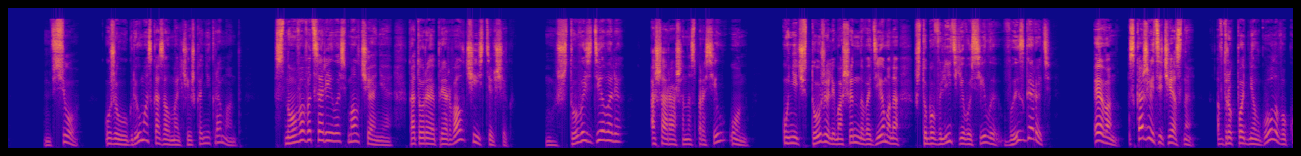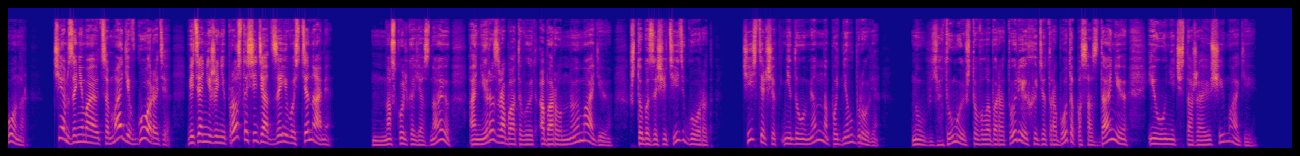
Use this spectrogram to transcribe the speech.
Все, уже угрюмо сказал мальчишка-некромант. Снова воцарилось молчание, которое прервал чистильщик. «Что вы сделали?» — ошарашенно спросил он. «Уничтожили машинного демона, чтобы влить его силы в изгородь?» «Эван, скажите честно», — вдруг поднял голову Конор. «Чем занимаются маги в городе? Ведь они же не просто сидят за его стенами». «Насколько я знаю, они разрабатывают оборонную магию, чтобы защитить город». Чистильщик недоуменно поднял брови. «Ну, я думаю, что в лабораториях идет работа по созданию и уничтожающей магии».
